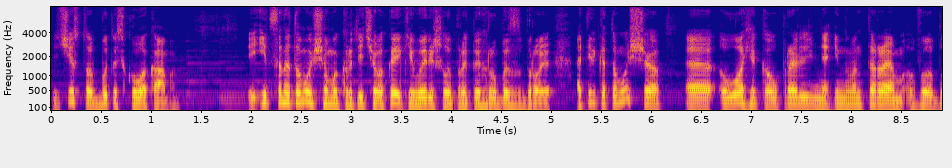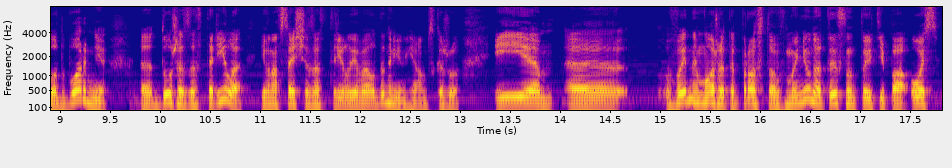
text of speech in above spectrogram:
і чисто битись кулаками. І і це не тому, що ми круті чуваки, які вирішили пройти гру без зброї, а тільки тому, що е, логіка управління інвентарем в Bloodborne е, дуже застаріла, і вона все ще застаріла і в Elden Ring, я вам скажу. І е, ви не можете просто в меню натиснути, типа, ось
